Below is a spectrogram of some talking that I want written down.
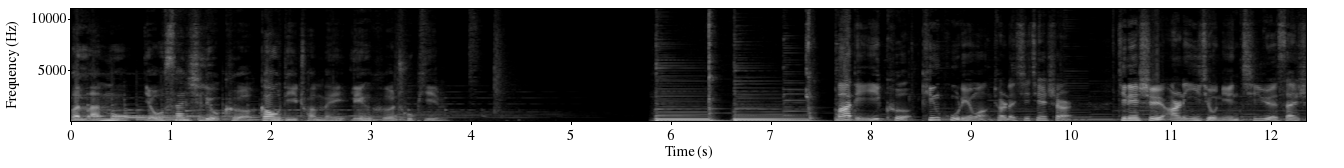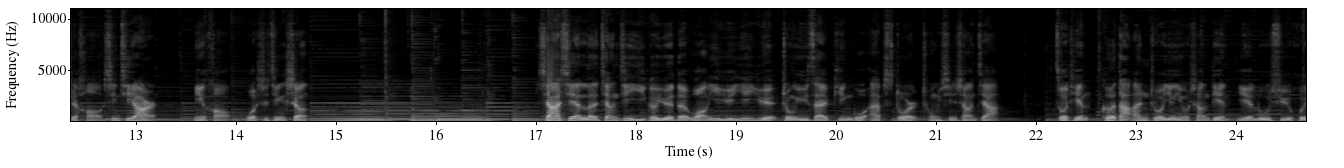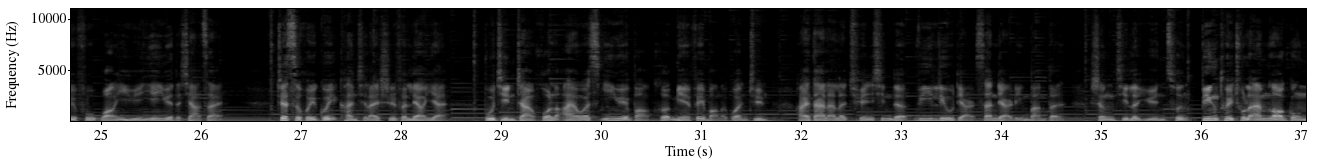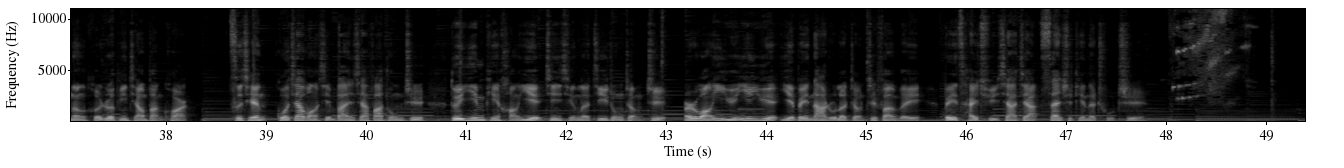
本栏目由三十六氪高低传媒联合出品。八点一刻，听互联网圈的新鲜事儿。今天是二零一九年七月三十号，星期二。您好，我是金盛。下线了将近一个月的网易云音乐，终于在苹果 App Store 重新上架。昨天，各大安卓应用商店也陆续恢复网易云音乐的下载。这次回归看起来十分亮眼。不仅斩获了 iOS 音乐榜和免费榜的冠军，还带来了全新的 V 六点三点零版本，升级了云村，并推出了 M Log 功能和热评墙板块。此前，国家网信办下发通知，对音频行业进行了集中整治，而网易云音乐也被纳入了整治范围，被采取下架三十天的处置。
